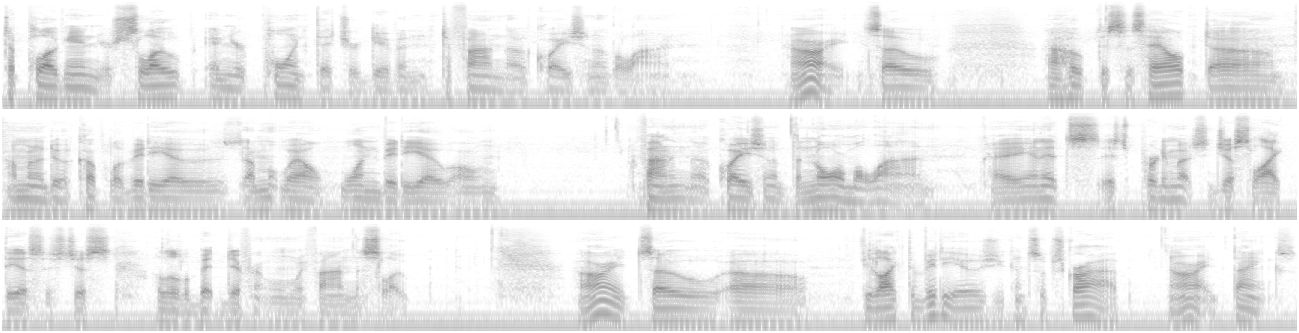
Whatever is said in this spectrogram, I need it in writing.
to plug in your slope and your point that you're given to find the equation of the line. Alright, so I hope this has helped. Uh, I'm going to do a couple of videos, um, well, one video on finding the equation of the normal line. Okay, and it's it's pretty much just like this. It's just a little bit different when we find the slope. Alright, so uh, if you like the videos, you can subscribe. Alright, thanks.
